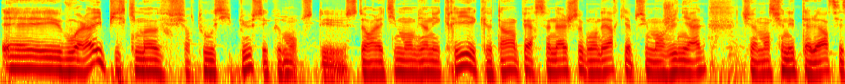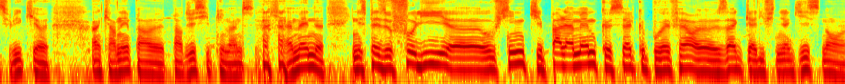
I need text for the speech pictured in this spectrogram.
et voilà et puis ce qui m'a surtout aussi plu c'est que bon c'était c'était relativement bien écrit et que tu as un personnage secondaire qui est absolument génial tu as mentionné tout à l'heure c'est celui qui est incarné par par Jesse Plemons qui amène une espèce de folie euh, au film qui est pas la même que celle que pouvait faire euh, Zach Galifianakis dans,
